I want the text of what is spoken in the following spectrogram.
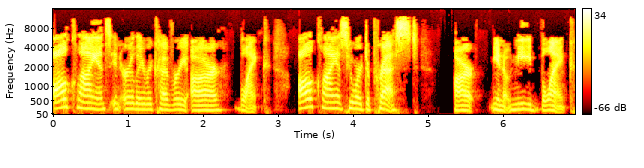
all clients in early recovery are blank. All clients who are depressed are you know need blank.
